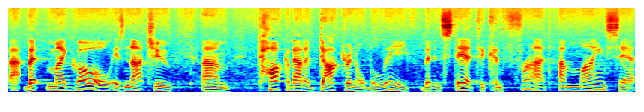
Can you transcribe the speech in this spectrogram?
Uh, but my goal is not to. Um, talk about a doctrinal belief, but instead to confront a mindset,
